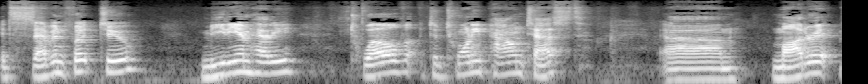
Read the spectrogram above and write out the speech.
It's seven foot two, medium heavy, 12 to 20 pound test, um, moderate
